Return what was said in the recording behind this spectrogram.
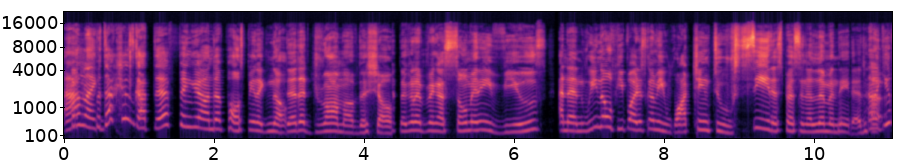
And I'm like, production's got their finger on the pulse, being like, no, they're the drama of the show. They're gonna bring us so many views. And then we know people are just gonna be watching to see this person eliminated. I'm like, you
